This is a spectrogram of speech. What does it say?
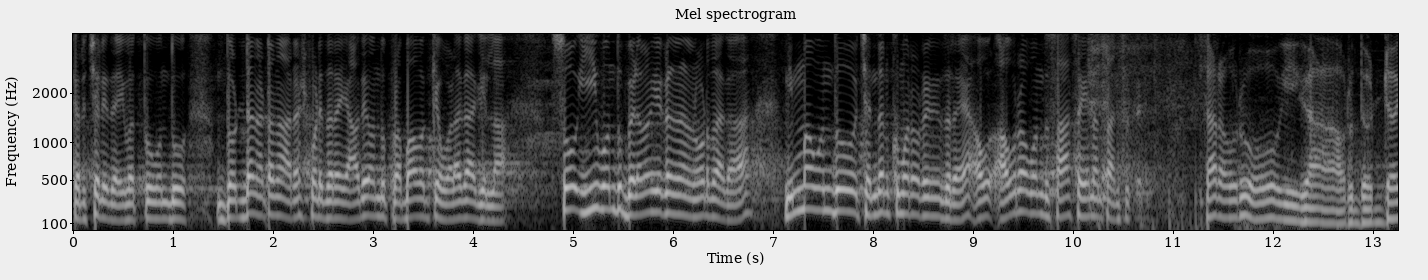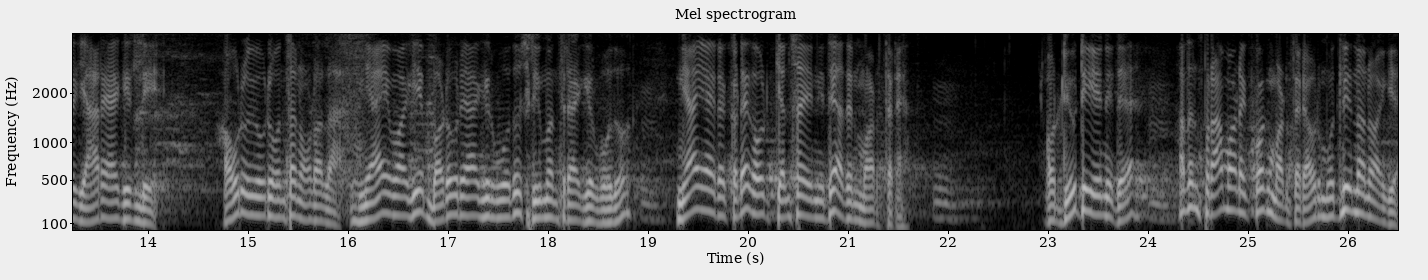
ಚರ್ಚೆಲಿದೆ ಇವತ್ತು ಒಂದು ದೊಡ್ಡ ನಟನ ಅರೆಸ್ಟ್ ಮಾಡಿದ್ದಾರೆ, ಯಾವುದೇ ಒಂದು ಪ್ರಭಾವಕ್ಕೆ ಒಳಗಾಗಿಲ್ಲ. ಸೊ ಈ ಒಂದು ಬೆಳವಣಿಗೆಗಳನ್ನ ನೋಡಿದಾಗ ನಿಮ್ಮ ಒಂದು ಚಂದನ್ ಕುಮಾರ್ ಅವ್ರು ಏನಿದ್ದಾರೆ ಅವ್ರ ಅವರ ಒಂದು ಸಾಹಸ ಏನಂತ ಅನಿಸುತ್ತೆ? ಸರ್, ಅವರು ಈಗ ಅವರು ದೊಡ್ಡ ಯಾರೇ ಆಗಿರಲಿ, ಅವರು ಇವರು ಅಂತ ನೋಡಲ್ಲ. ನ್ಯಾಯವಾಗಿ ಬಡವರೇ ಆಗಿರ್ಬೋದು, ಶ್ರೀಮಂತರೇ ಆಗಿರ್ಬೋದು ನ್ಯಾಯ ಇರೋ ಕಡೆಗೆ ಅವ್ರ ಕೆಲಸ ಏನಿದೆ ಅದನ್ನು ಮಾಡ್ತಾರೆ. ಅವ್ರ ಡ್ಯೂಟಿ ಏನಿದೆ ಅದನ್ನು ಪ್ರಾಮಾಣಿಕವಾಗಿ ಮಾಡ್ತಾರೆ. ಅವ್ರು ಮೊದಲಿಂದನೂ ಹಾಗೆ.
